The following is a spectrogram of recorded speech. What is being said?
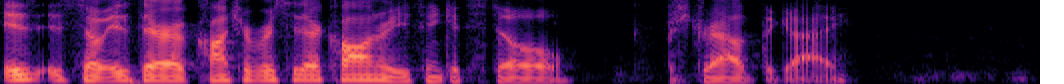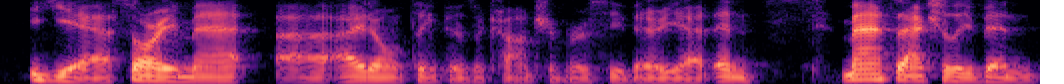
is, is so? Is there a controversy there, Colin, or you think it's still Stroud the guy? Yeah, sorry, Matt. Uh, I don't think there's a controversy there yet. And Matt's actually been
